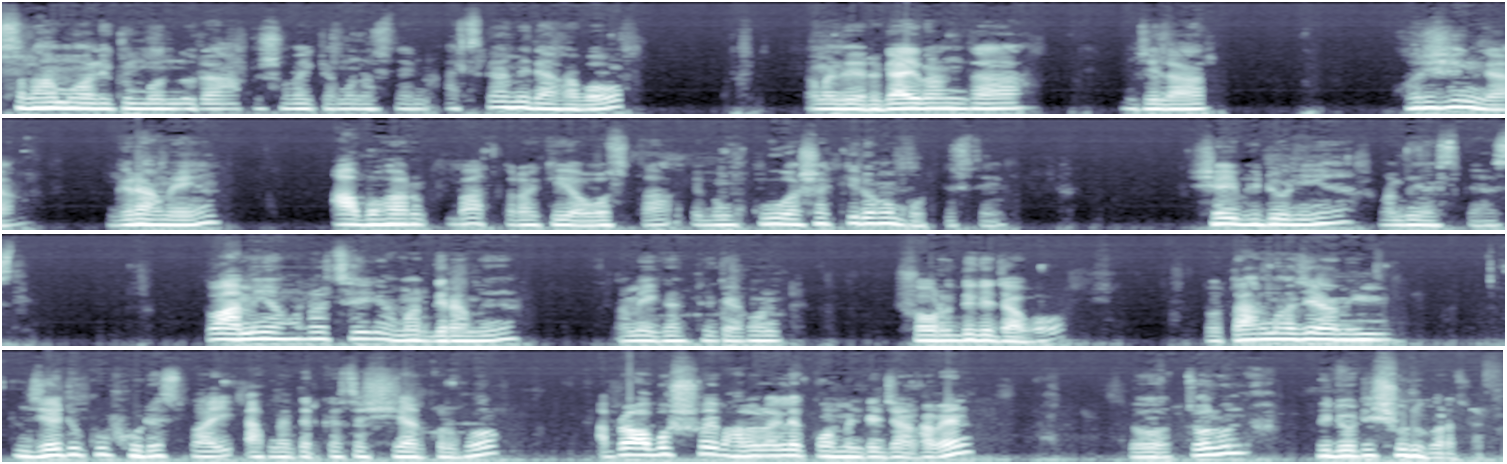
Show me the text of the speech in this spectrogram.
আসসালামু আলাইকুম বন্ধুরা, আপনি সবাই কেমন আছেন? আজকে আমি দেখাবো আমাদের গাইবান্ধা জেলার হরিসিংহা গ্রামে আবহাওয়ার বার্তার কী অবস্থা এবং কুয়াশা কীরকম পড়তেছে, সেই ভিডিও নিয়ে আমি আজকে আসি তো আমি এখন আছি আমার গ্রামে, আমি এখান থেকে এখন শহরের দিকে যাব। তো তার মাঝে আমি যেটুকু ফুটেজ পাই আপনাদের কাছে শেয়ার করব। আপনারা অবশ্যই ভালো লাগলে কমেন্টে জানাবেন। তো চলুন ভিডিওটি শুরু করা যাক।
